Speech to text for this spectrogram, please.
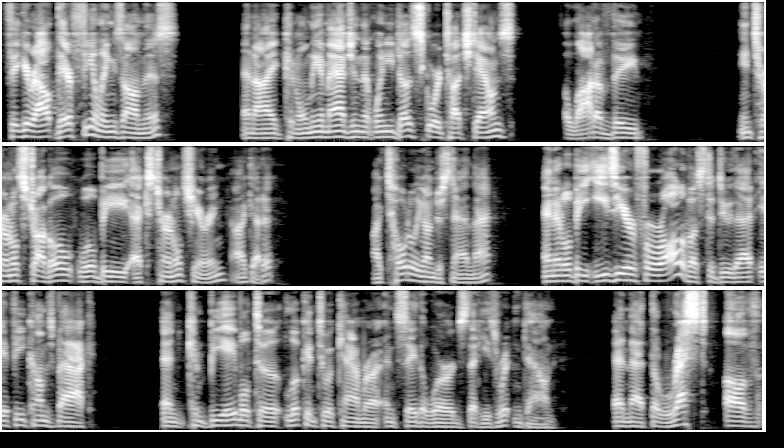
figure out their feelings on this and I can only imagine that when he does score touchdowns a lot of the internal struggle will be external cheering. I get it. I totally understand that. And it'll be easier for all of us to do that if he comes back and can be able to look into a camera and say the words that he's written down and that the rest of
